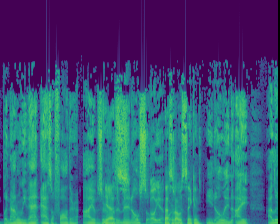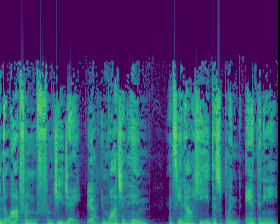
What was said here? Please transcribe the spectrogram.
but not only that as a father i observe Yes. other men also oh yeah. That's what I was thinking. you know and i i learned a lot from from gj Yeah. and watching him and seeing how he disciplined anthony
